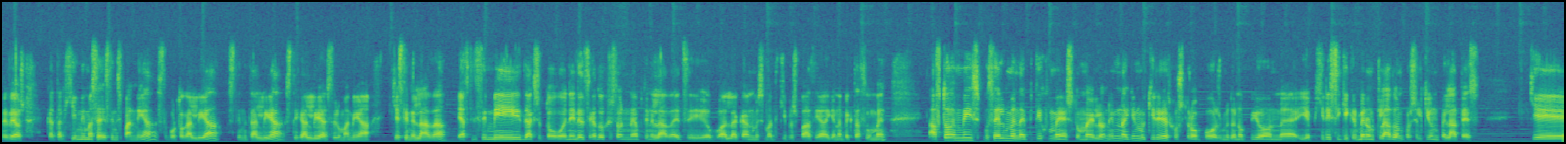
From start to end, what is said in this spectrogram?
Βεβαίως. Καταρχήν είμαστε στην Ισπανία, στην Πορτογαλία, στην Ιταλία, στη Γαλλία, στη Ρουμανία και στην Ελλάδα. Ε, αυτή τη στιγμή, εντάξει, το 90% των χρηστών είναι από την Ελλάδα, έτσι, αλλά κάνουμε σημαντική προσπάθεια για να επεκταθούμε. Αυτό εμείς που θέλουμε να επιτύχουμε στο μέλλον είναι να γίνουμε ο κυρίαρχος τρόπος με τον οποίο ε, οι επιχειρήσεις συγκεκριμένων κλάδων προσελκύουν πελάτες και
